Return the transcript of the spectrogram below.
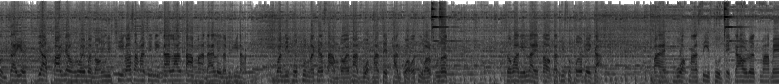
สนใจอยากอยาปังอยากรวยเหมือนน้องลิชชี่ก็สามารถชิมลิงก์ด้านล่างตามมาได้เลยนะพี่พี่ๆนะวันนี้พกทุนมาแค่ 300 บาทบวกมา 7,000 กว่าก็ถือว่าเลิศ จังหวะนี้ไหลต่อกันที่ซูเปอร์เมกะไปบวกมา 4079เลิศมาแม่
